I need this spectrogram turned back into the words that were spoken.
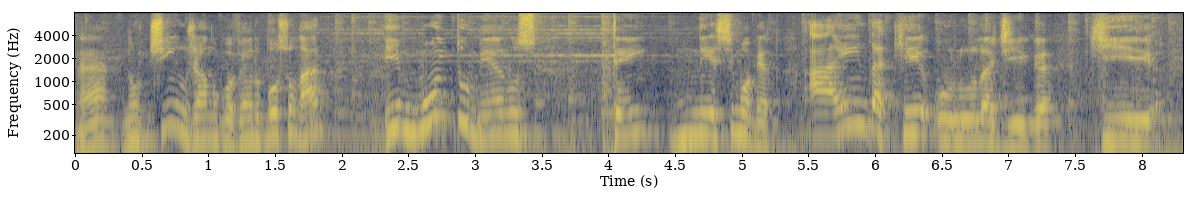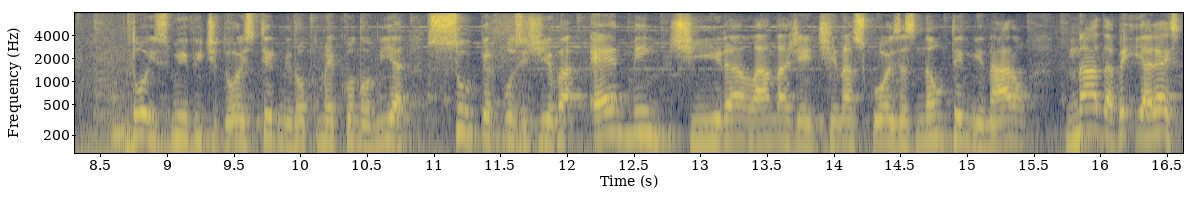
né? Não tinham já no governo Bolsonaro e muito menos tem nesse momento. Ainda que o Lula diga que 2022 terminou com uma economia super positiva. É mentira. Lá na Argentina as coisas não terminaram nada bem. E aliás,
